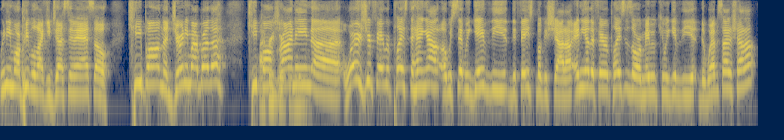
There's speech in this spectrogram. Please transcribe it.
we need more people like you, Justin, man. So keep on the journey, my brother. Keep I on grinding. Uh, where's your favorite place to hang out? Uh, we said we gave the the Facebook a shout out. Any other favorite places, or maybe can we give the the website a shout out?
